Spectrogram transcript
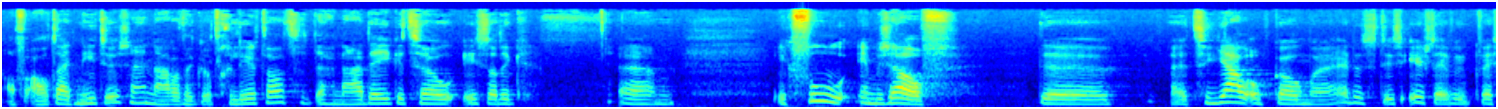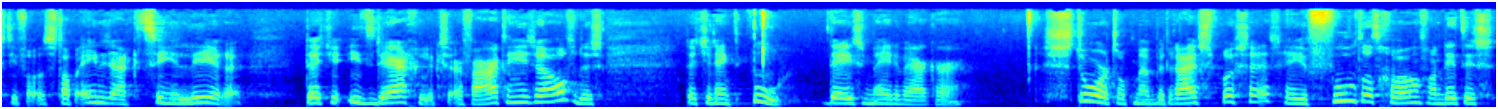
of altijd niet dus, hè, nadat ik dat geleerd had, daarna deed ik het zo, is dat ik, um, ik voel in mezelf de, het signaal opkomen. Hè, dus het is eerst even een kwestie van, stap 1 is eigenlijk het signaleren dat je iets dergelijks ervaart in jezelf. Dus dat je denkt, oeh, deze medewerker stoort op mijn bedrijfsproces. je voelt dat gewoon van dit is,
